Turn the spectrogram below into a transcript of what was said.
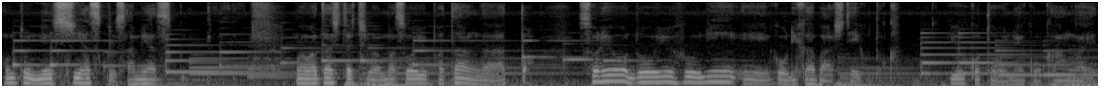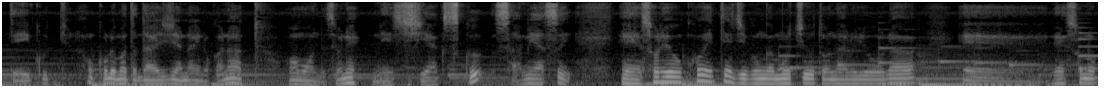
本当に熱しやすく冷めやすく、まあ、私たちはまあそういうパターンがあっと。それをどういうふうにこうリカバーしていくとかいうことをねこう考えていくっていうのはこれまた大事じゃないのかなと思うんですよね。熱しやすく冷めやすい、えー、それを超えて自分が夢中となるような、えー、ね、その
